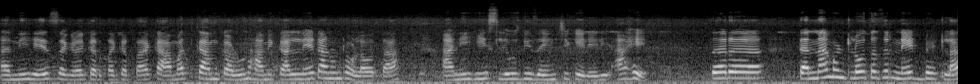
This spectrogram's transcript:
आणि हे सगळं करता करता कामात काम काढून हा मी काल नेट आणून ठेवला होता. आणि ही स्लीव्ज डिझाईनची केलेली आहे. तर त्यांना म्हटलं होतं जर नेट भेटला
